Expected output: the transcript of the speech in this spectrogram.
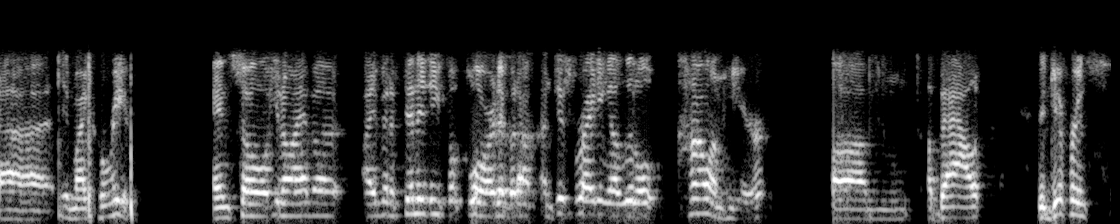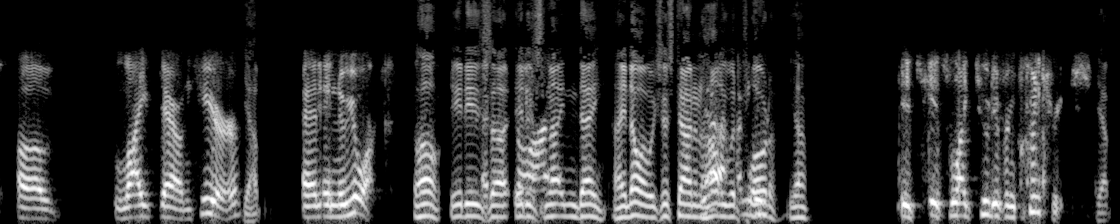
uh, in my career. And so, you know, I have a I have an affinity for Florida, but I'm, I'm just writing a little column here um, about the difference of life down here Yep. and in New York. Oh, it is. Uh, it is night and day. I know. I was just down in Yeah, Hollywood, I mean- Florida. Yeah. It's it's like two different countries. Yep.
